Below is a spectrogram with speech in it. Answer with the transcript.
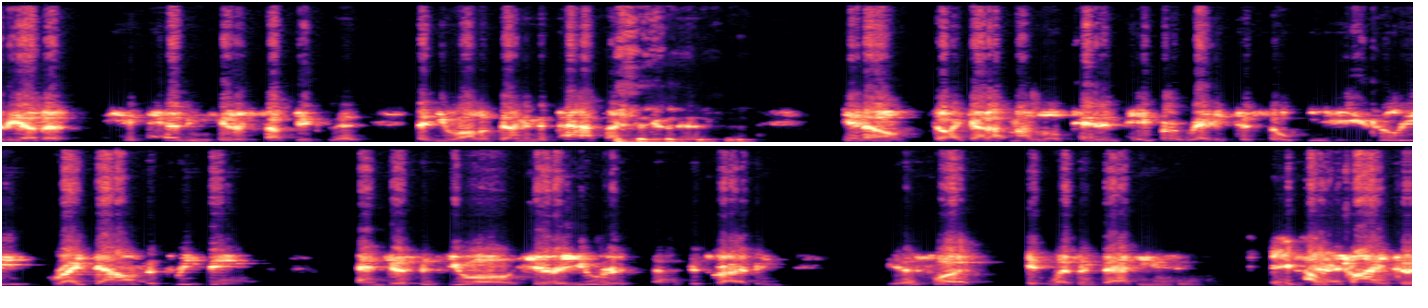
to the other heavy hitter subjects that, that you all have done in the past. I can do this. you know, so I got out my little pen and paper ready to so easily write down the three things. And just as you all, Sherry, you were uh, describing, guess what? It wasn't that easy. I was trying to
